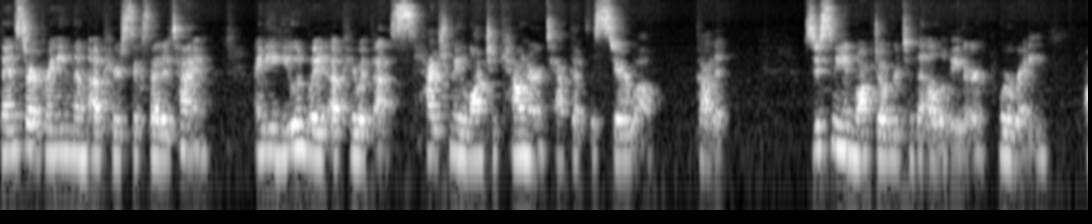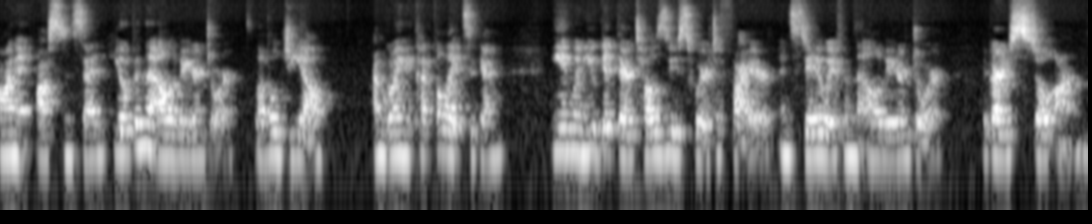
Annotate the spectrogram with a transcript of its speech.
Then start bringing them up here six at a time. I need you and Wade up here with us. Hatch may launch a counterattack up the stairwell. Got it. Zeus and Ian walked over to the elevator. We're ready. On it, Ostin said. He opened the elevator door. Level GL. I'm going to cut the lights again. Ian, when you get there, tell Zeus where to fire and stay away from the elevator door. The guard is still armed.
